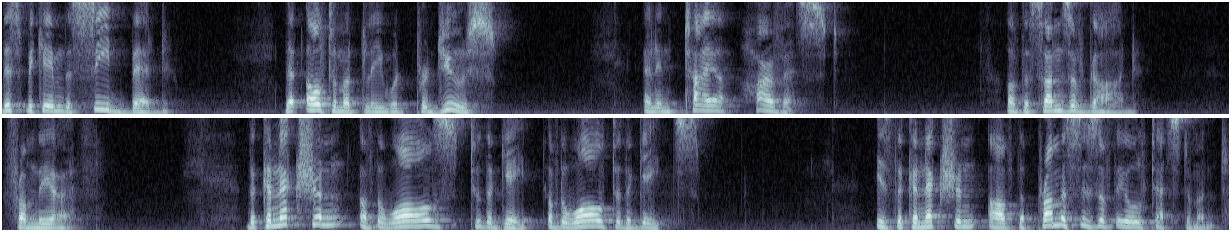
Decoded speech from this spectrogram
This became the seedbed that ultimately would produce an entire harvest of the sons of God from the earth. The connection of the walls to the gate, of the wall to the gates, is the connection of the promises of the Old Testament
